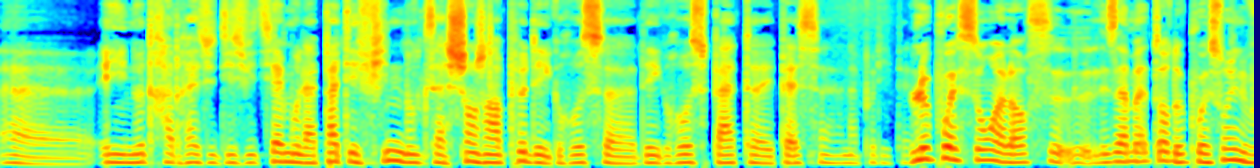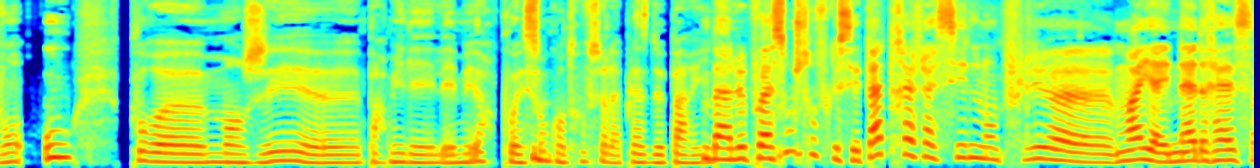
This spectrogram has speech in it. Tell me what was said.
Euh, et une autre adresse du 18e où la pâte est fine, donc ça change un peu des grosses, euh, des grosses pâtes épaisses euh, napolitaines. Le poisson, alors les amateurs de poisson, ils vont où pour manger parmi les, les, meilleurs poissons qu'on trouve sur la place de Paris? Bah, Le poisson, je trouve que c'est pas très facile non plus. moi, il y a une adresse,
